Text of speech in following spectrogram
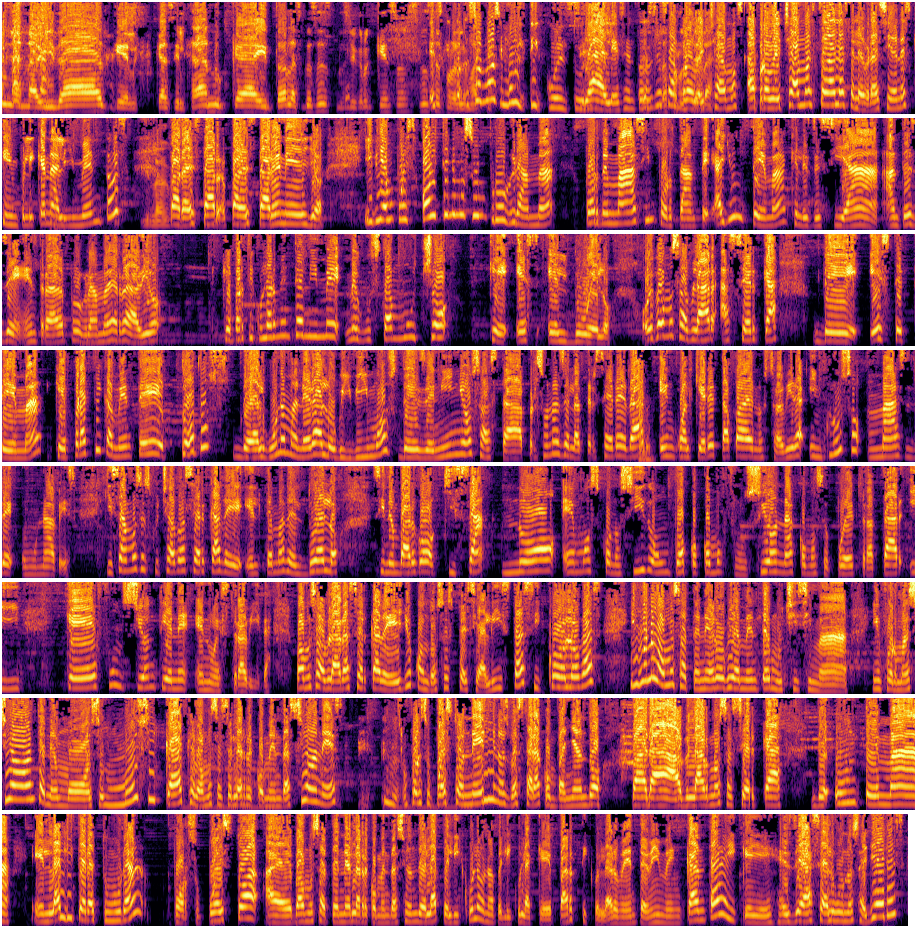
la Navidad, que el, casi el Hanukkah y todas las cosas. Pues yo creo que eso, eso es Es problema. somos multiculturales, Sí, entonces frontera. aprovechamos, aprovechamos todas las celebraciones que implican alimentos la- para estar, para estar en ello. Y bien, pues hoy tenemos un programa por demás importante. Hay un tema que les decía antes de entrar al programa de radio que particularmente a mí me, me gusta mucho que es el duelo. Hoy vamos a hablar acerca de este tema que prácticamente todos de alguna manera lo vivimos desde niños hasta personas de la tercera edad en cualquier etapa de nuestra vida, incluso más de una vez. Quizá hemos escuchado acerca del tema del duelo, sin embargo, quizá no hemos conocido un poco cómo funciona, cómo se puede tratar y qué función tiene en nuestra vida. Vamos a hablar acerca de ello con dos especialistas, psicólogas, y bueno, vamos a tener obviamente muchísima información, tenemos música que vamos a hacerle recomendaciones, por supuesto Nelly nos va a estar acompañando para hablarnos acerca de un tema en la literatura, por supuesto, eh, vamos a tener la recomendación de la película, una película que particularmente a mí me encanta y que es de hace algunos ayeres.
